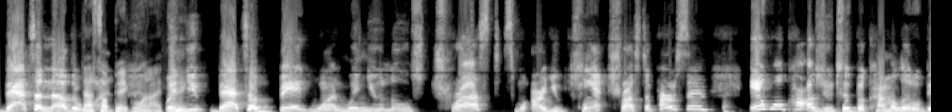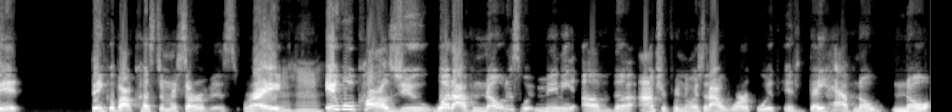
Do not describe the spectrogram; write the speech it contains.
That's another That's one. That's a big one, I think. when you that's a big one. When you lose trust or you can't trust a person, it will cause you to become a little bit think about customer service, right? Mhm. it will cause you what i've noticed with many of the entrepreneurs that i work with if they have no no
